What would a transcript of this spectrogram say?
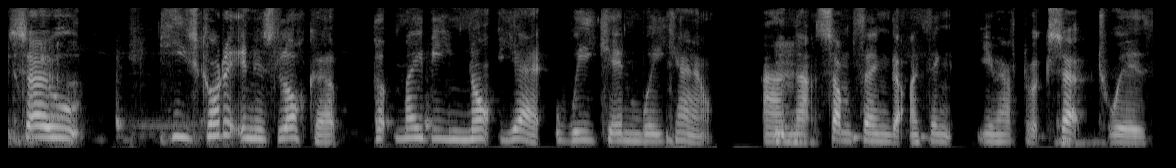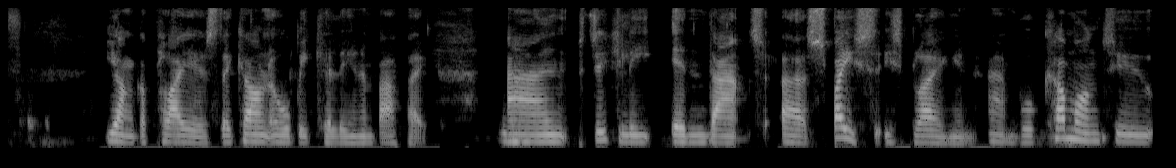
So he's got it in his locker, but maybe not yet week in, week out. And Hmm. that's something that I think you have to accept with younger players. They can't all be Kylian Mbappe. Hmm. And particularly in that uh, space that he's playing in. And we'll come on to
